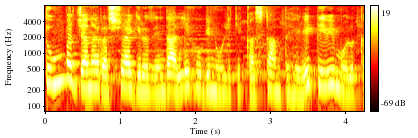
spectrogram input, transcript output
ತುಂಬ ಜನ ರಶ್ ಆಗಿರೋದ್ರಿಂದ ಅಲ್ಲಿ ಹೋಗಿ ನೋಡಲಿಕ್ಕೆ ಕಷ್ಟ ಅಂತ ಹೇಳಿ ಟಿ ವಿ ಮೂಲಕ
